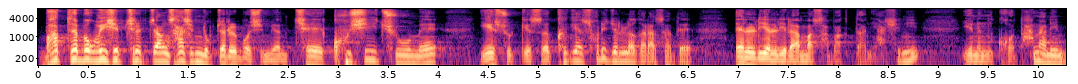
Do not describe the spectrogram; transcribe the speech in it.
마태복음 27장 46절을 보시면 제 9시 주음에 예수께서 크게 소리질러 가라사대 엘리엘리라마 사박다니 하시니 이는 곧 하나님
